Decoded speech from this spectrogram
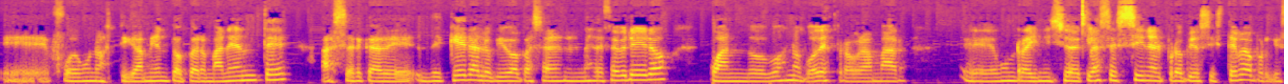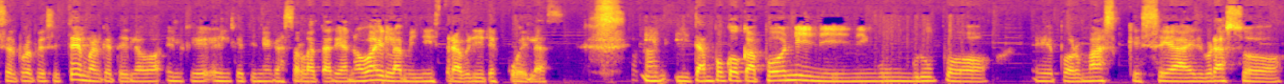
eh, fue un hostigamiento permanente acerca de, qué era lo que iba a pasar en el mes de febrero, cuando vos no podés programar eh, un reinicio de clases sin el propio sistema, porque es el propio sistema el que, te el, que, el que tiene que hacer la tarea, no va a ir la ministra a abrir escuelas y, tampoco Caponi ni ningún grupo, eh, por más que sea el brazo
